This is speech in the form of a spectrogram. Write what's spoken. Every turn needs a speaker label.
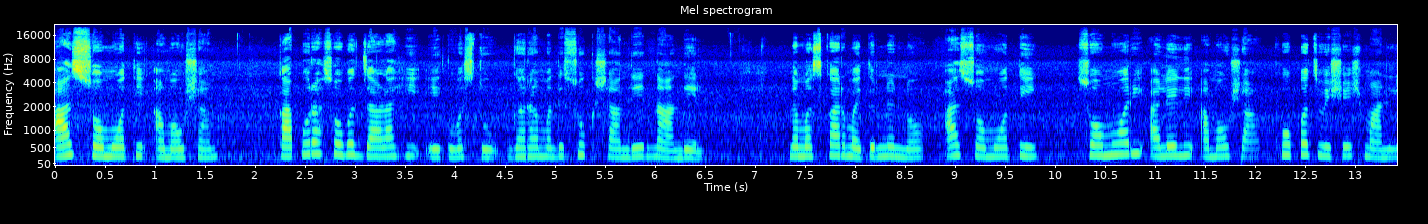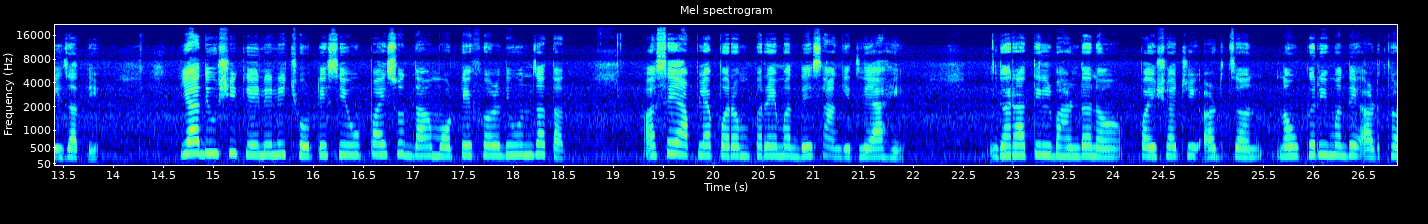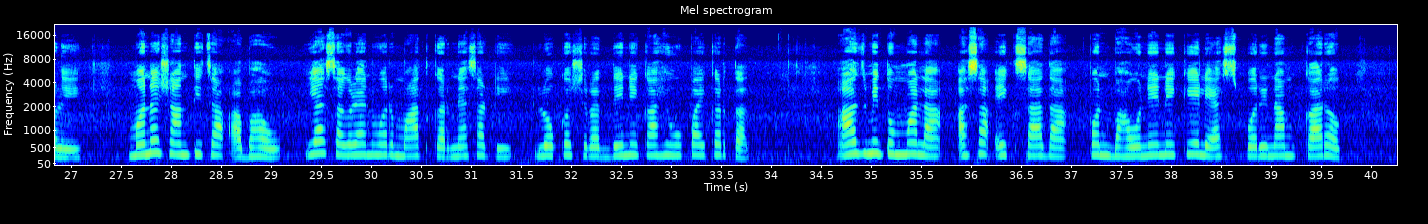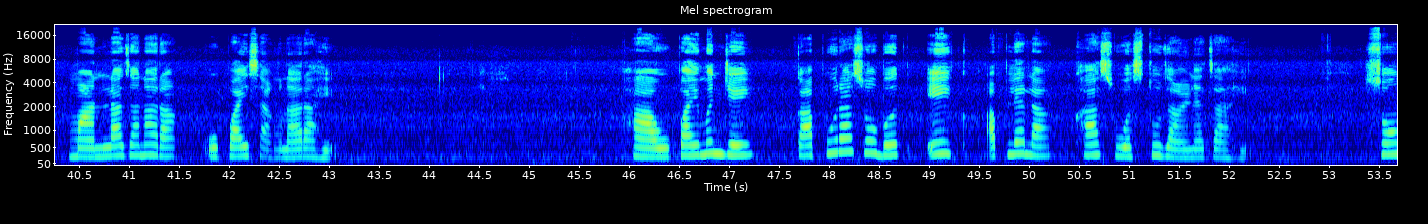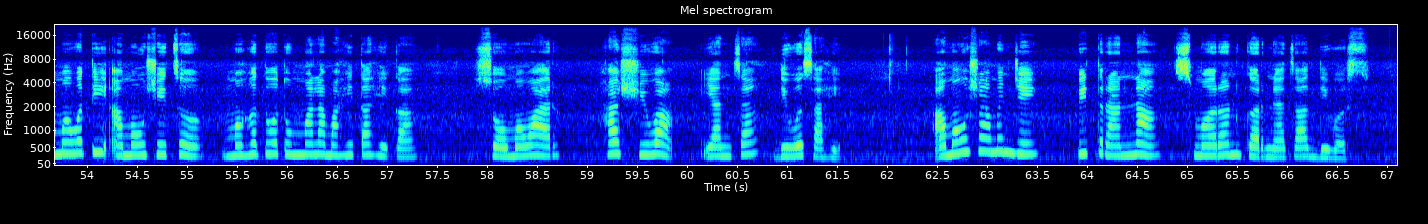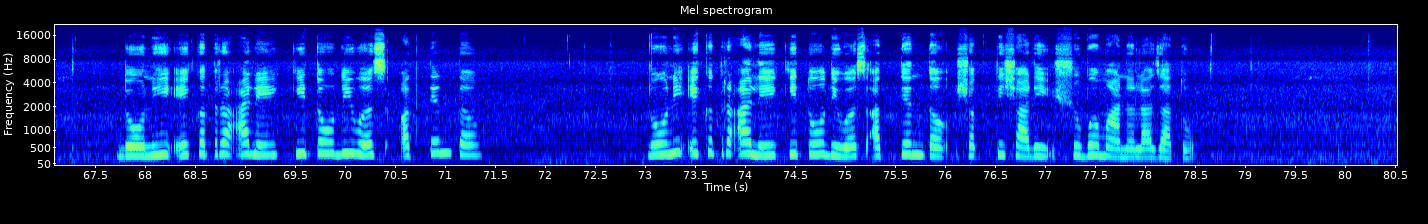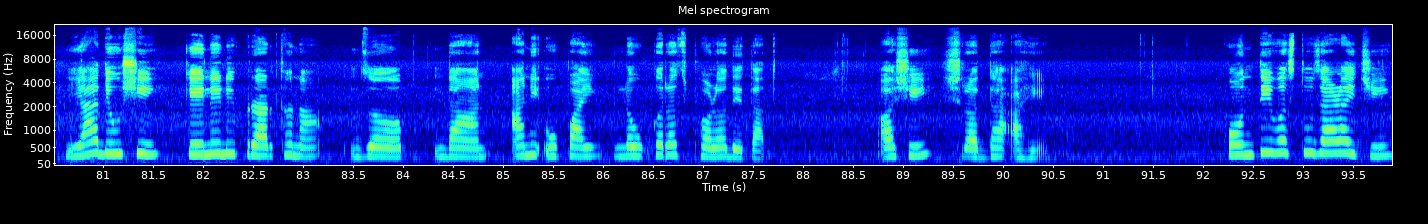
Speaker 1: आज सोमवती अमावस्या. कापुरासोबत जाळा ही एक वस्तू घरामध्ये सुख शांती नांदेल. नमस्कार मैत्रिणींनो, आज सोमवती. सोमवारी आलेली अमावस्या खूपच विशेष मानली जाते. या दिवशी केलेले छोटेसे उपायसुद्धा मोठे फळ देऊन जातात, असे आपल्या परंपरेमध्ये सांगितले आहे. घरातील भांडणं, पैशाची अडचण, नोकरीमध्ये अडथळे, मनःशांतीचा अभाव या सगळ्यांवर मात करण्यासाठी लोक श्रद्धेने काही उपाय करतात. आज मी तुम्हाला असा एक साधा पण भावनेने केल्यास परिणामकारक मानला जाणारा उपाय सांगणार आहे. हा उपाय म्हणजे कापुरासोबत एक आपल्याला खास वस्तू जाळण्याचा आहे. सोमवती अमावशेचं महत्त्व तुम्हाला माहीत आहे का? सोमवार हा शिवा यांचा दिवस आहे. अमावस्या म्हणजे पितरांना स्मरण करण्याचा दिवस. दोन्ही एकत्र आले की तो दिवस अत्यंत दोन्ही एकत्र आले की तो दिवस अत्यंत शक्तिशाली शुभ मानला जातो. या दिवशी केलेली प्रार्थना, जप, दान आणि उपाय लवकरच फळं देतात, अशी श्रद्धा आहे. कोणती वस्तू जाळायची?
